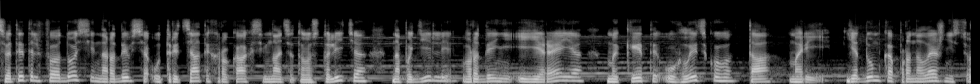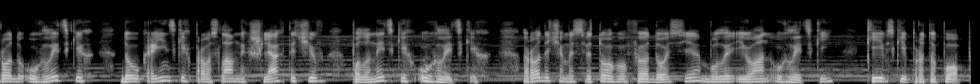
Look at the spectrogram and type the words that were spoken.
Святитель Феодосій народився у 30-х роках 17 століття на Поділлі в родині Ієрея, Микити Углицького та Марії. Є думка про належність роду Углицьких до українських православних шляхтичів Полоницьких Углицьких. Родичами святого Феодосія були Іоанн Углицький, київський протопоп,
